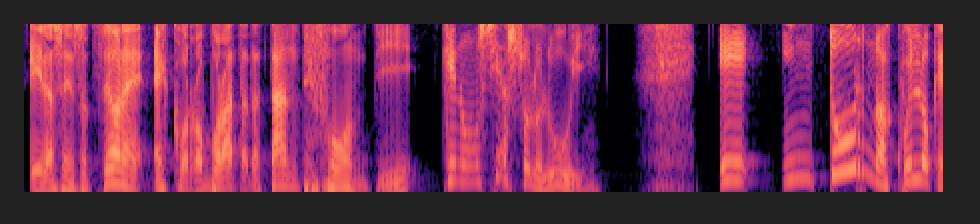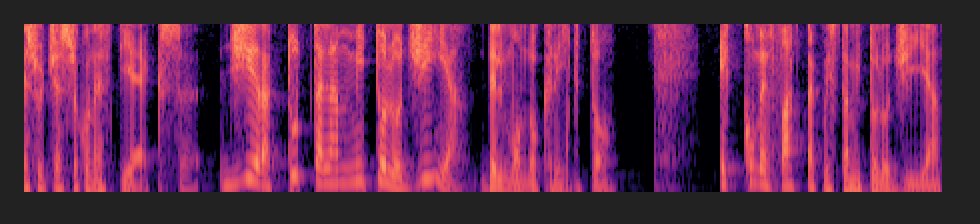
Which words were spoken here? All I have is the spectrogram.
e la sensazione è corroborata da tante fonti, che non sia solo lui. E intorno a quello che è successo con FTX gira tutta la mitologia del mondo cripto. E com'è fatta questa mitologia?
